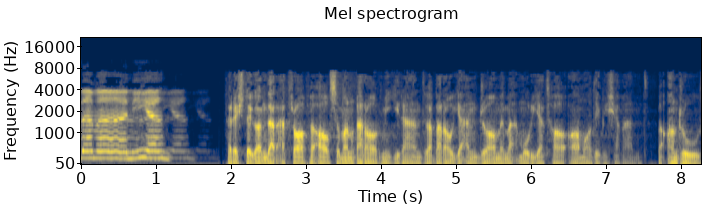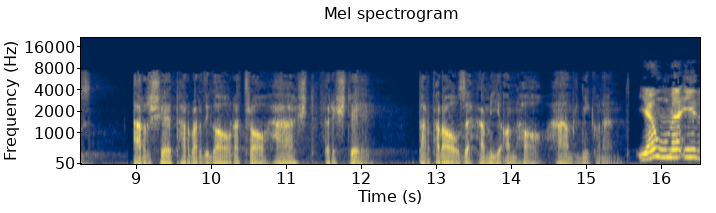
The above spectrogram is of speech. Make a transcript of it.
ثمانية فرشتگان در اطراف آسمان قرار می گیرند و برای انجام مأموریت ها آماده می شوند و آن روز عرش پروردگارت را هشت فرشته بر فراز همه آنها حمل می کنند يومئذ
